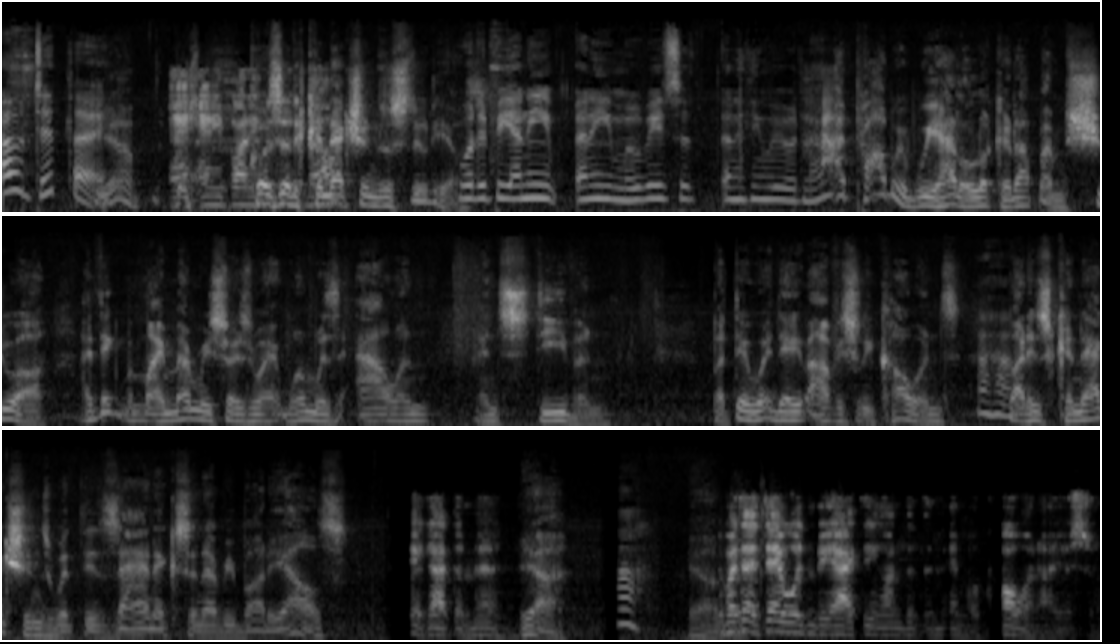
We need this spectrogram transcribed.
Oh, did they? Yeah, A- anybody? because of the know? connection to the studios. Would it be any any movies? that- Anything we would know? I probably we had to look it up. I'm sure. I think my memory serves me right. One was Alan and Steven. but they were they obviously Cohen's. Uh-huh. But his connections with the Zanucks and everybody else, They got them in. yeah, Huh. yeah. But that they wouldn't be acting under the name of Cohen, I assume.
